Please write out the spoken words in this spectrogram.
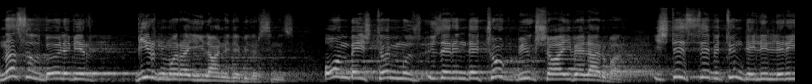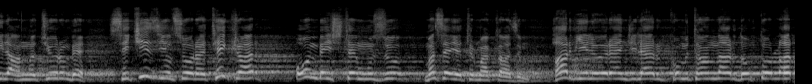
nasıl böyle bir bir numara ilan edebilirsiniz? 15 Temmuz üzerinde çok büyük şaibeler var. İşte size bütün delilleriyle anlatıyorum ve 8 yıl sonra tekrar 15 Temmuz'u masaya yatırmak lazım. Harbiyeli öğrenciler, komutanlar, doktorlar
